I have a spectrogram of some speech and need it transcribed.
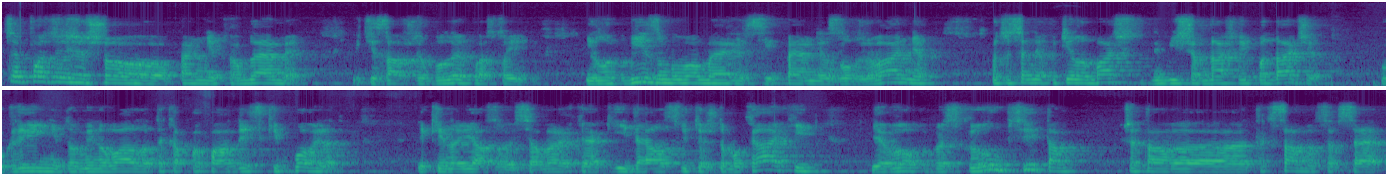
Це позже, що певні проблеми, які завжди були, просто і, лобізм в Америці, і певні зловживання. Просто це не хотіли бачити, тим більше в нашій подачі в Україні домінувала така пропагандистський погляд, які нав'язувалися. Америка як ідеал світу ж демократії, Європа без корупції. Там чи там е, так само це все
